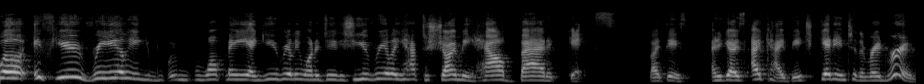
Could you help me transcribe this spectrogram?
Well, if you really want me and you really want to do this, you really have to show me how bad it gets like this. And he goes, okay, bitch, get into the red room.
